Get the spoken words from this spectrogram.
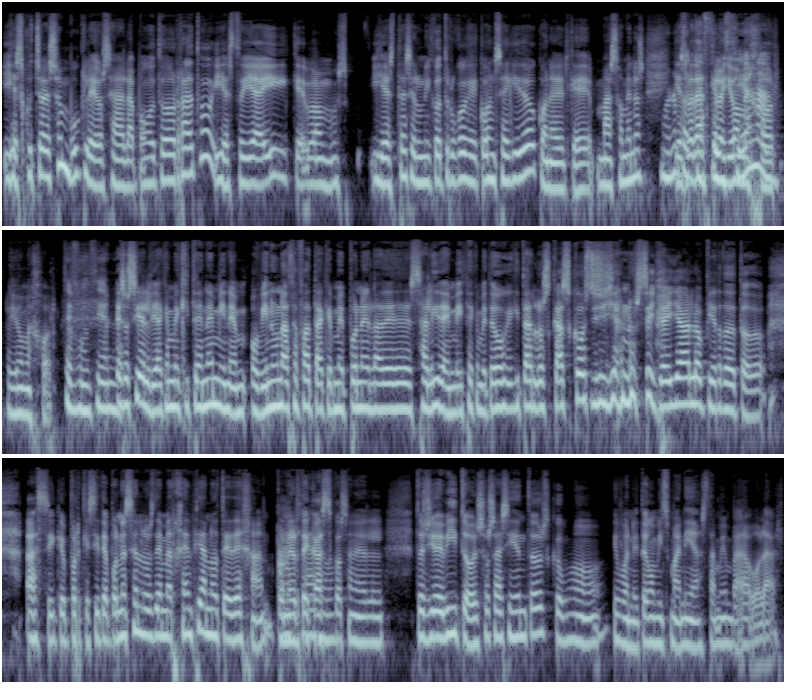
Y escucho eso en bucle, o sea, la pongo todo el rato y estoy ahí que vamos. Y este es el único truco que he conseguido con el que más o menos. Bueno, y es verdad que lo llevo mejor, lo llevo mejor. Te funciona. Eso sí, el día que me quiten Eminem o viene una azafata que me pone la de salida y me dice que me tengo que quitar los cascos, yo ya no sé, yo ya lo pierdo todo. Así que, porque si te pones en los de emergencia no te dejan ponerte Ah, claro. cascos en el. Entonces yo evito esos asientos como. Y bueno, y tengo mis manías también para volar.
